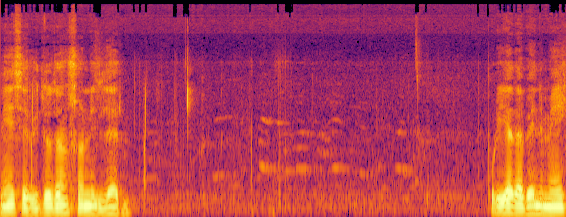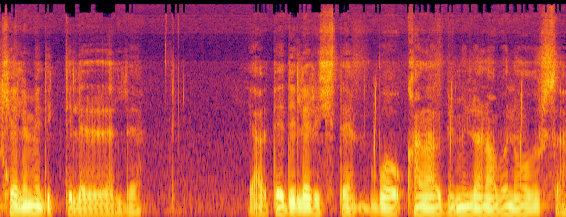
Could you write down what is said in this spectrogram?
Neyse videodan sonra izlerim. Buraya da benim heykelimi diktiler herhalde. Ya dediler işte bu kanal 1 milyon abone olursa.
